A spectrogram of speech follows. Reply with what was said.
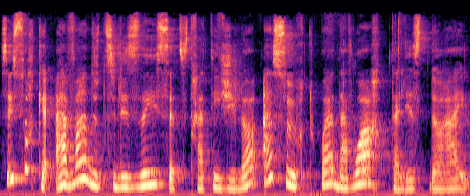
C'est sûr qu'avant d'utiliser cette stratégie-là, assure-toi d'avoir ta liste de rêves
